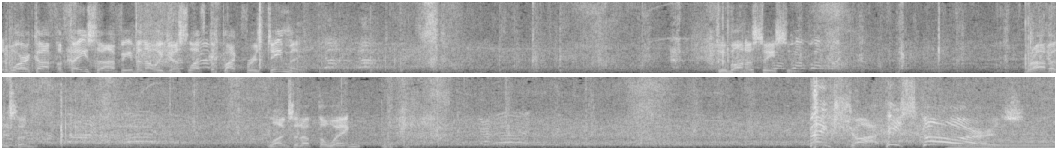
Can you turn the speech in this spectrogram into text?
Good work off the faceoff, even though he just left the puck for his teammate. To Bonacici. Robinson. Lugs it up the wing. Big shot. He scores!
